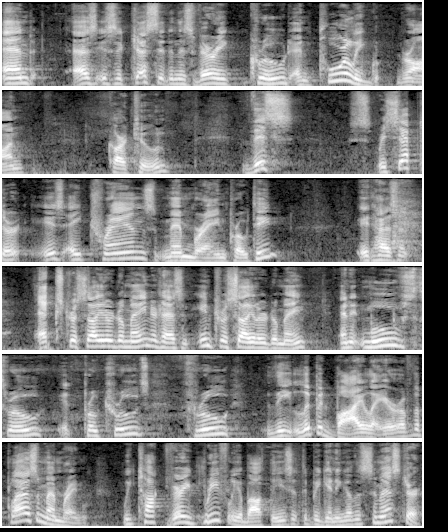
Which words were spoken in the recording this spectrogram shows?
And as is suggested in this very crude and poorly drawn cartoon, this receptor is a transmembrane protein. It has an extracellular domain, it has an intracellular domain, and it moves through, it protrudes through the lipid bilayer of the plasma membrane. We talked very briefly about these at the beginning of the semester.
